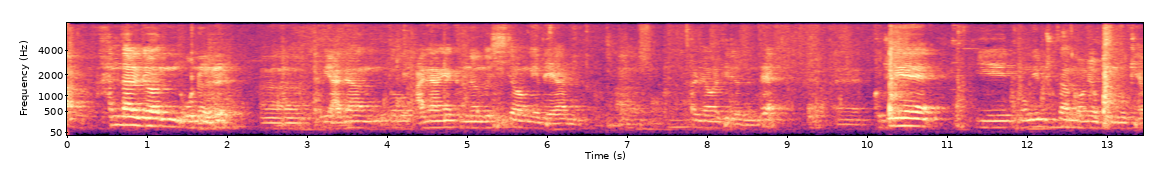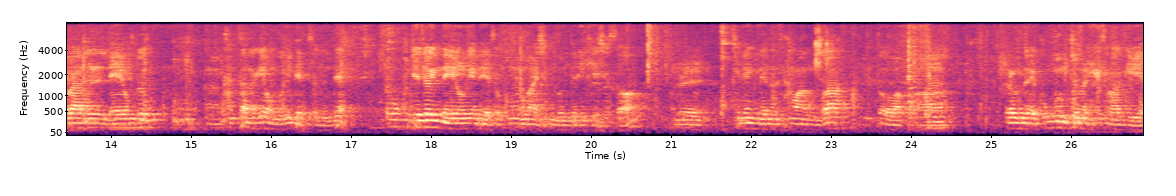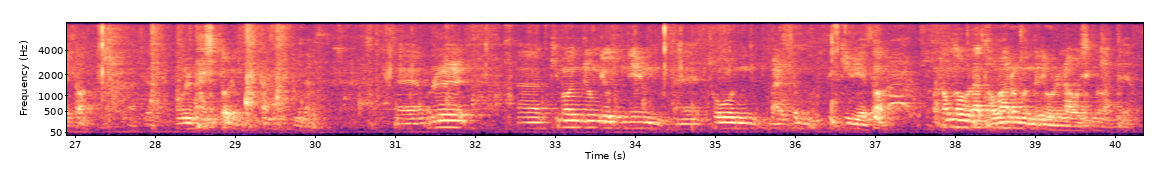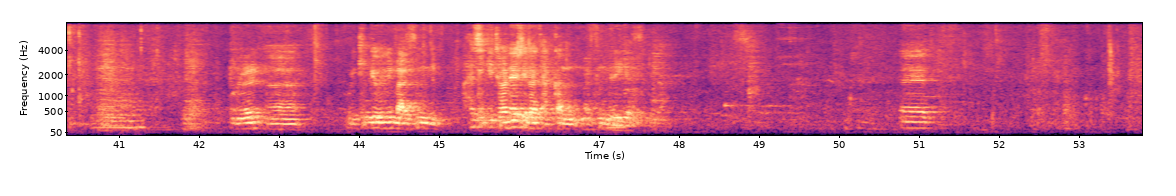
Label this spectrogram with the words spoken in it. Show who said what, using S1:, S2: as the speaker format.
S1: 한 달 전 오늘 어, 우리 안양도 안양의 금년도 시정에 대한 어, 설명을 드렸는데 그 중에 이 농림축산검역본부 개발 내용도 어, 간단하게 언급이 됐었는데 또 구체적인 내용에 대해서 궁금하신 분들이 계셔서 오늘 진행되는 상황과 또 어, 여러분들의 궁금증을 해소하기 위해서 어, 제가 오늘 다시 또 이렇게 섰습니다. 에, 오늘 어, 김원중 교수님 에, 좋은 말씀 듣기 위해서 평소보다 더 많은 분들이 오늘 나오신 것 같아요. 오늘 어, 우리 김 교수님 말씀 하시기 전에 제가 잠깐 말씀드리겠습니다. 에,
